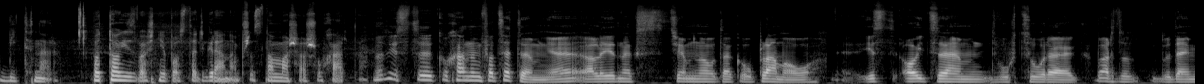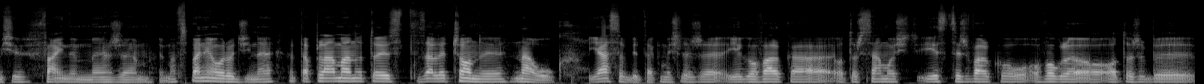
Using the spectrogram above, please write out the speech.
Bitner? Bo to jest właśnie postać grana przez Tomasza Szucharta. No jest e, kochanym facetem, nie? Ale jednak z ciemną taką plamą. Jest ojcem dwóch córek, bardzo wydaje mi się fajnym mężem. Ma wspaniałą rodzinę. No ta plama, no to jest zaleczony nauk. Ja sobie tak myślę, że jego walka o tożsamość jest też walką o w ogóle o, o to, żeby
